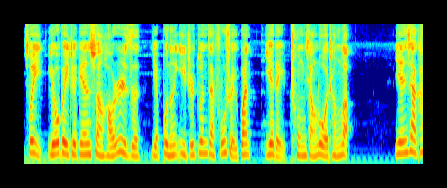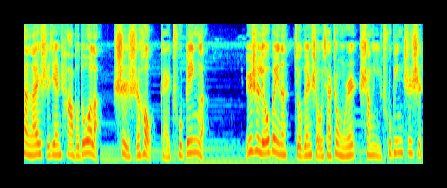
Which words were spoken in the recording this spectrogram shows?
所以刘备这边算好日子，也不能一直蹲在浮水关，也得冲向洛城了。眼下看来时间差不多了，是时候该出兵了。于是刘备呢就跟手下众人商议出兵之事。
